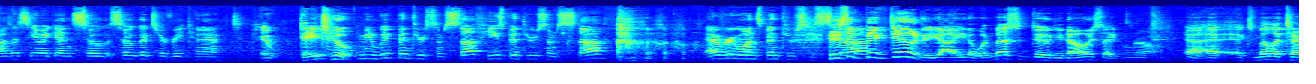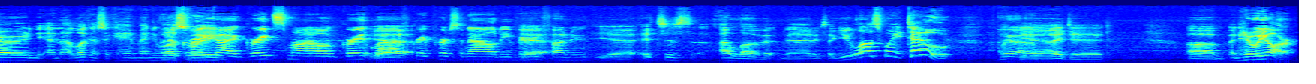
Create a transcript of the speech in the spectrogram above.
Got to see him again. So so good to reconnect. It, day We've- two. I mean, we've been through some stuff. He's been through some stuff. Everyone's been through some stuff. He's a big dude. Yeah, you know, what message dude, you know? He's like, No. uh, ex-military, and, and I look and I was like, hey man, you But a lost great weight. guy, great smile, great Yeah. laugh, great personality, very Yeah. funny. Yeah, it's just I love it, man. He's like, you lost weight too. Yeah. yeah, I did. Um, and here we are,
